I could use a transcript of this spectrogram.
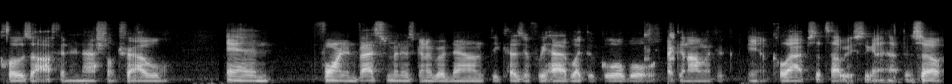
close off international travel. And foreign investment is going to go down because if we have like a global economic you know collapse that's obviously going to happen so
